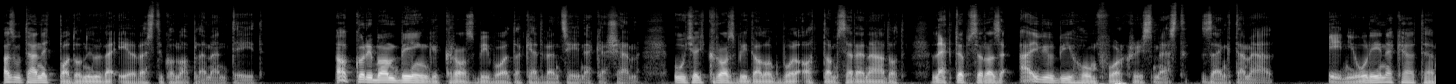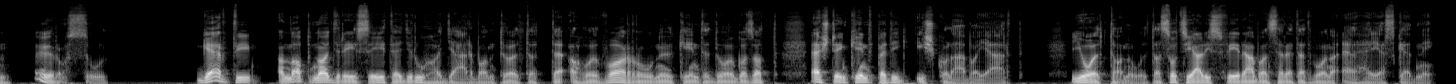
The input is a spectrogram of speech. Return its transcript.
azután egy padon ülve élveztük a naplementét. Akkoriban Bing Crosby volt a kedvenc énekesem, úgyhogy Crosby dalokból adtam szerenádot, legtöbbször az I Will Be Home for Christmas-t zengtem el. Én jól énekeltem, ő rosszul. Gerti a nap nagy részét egy ruhagyárban töltötte, ahol varrónőként dolgozott, esténként pedig iskolába járt. Jól tanult, a szociális szférában szeretett volna elhelyezkedni.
